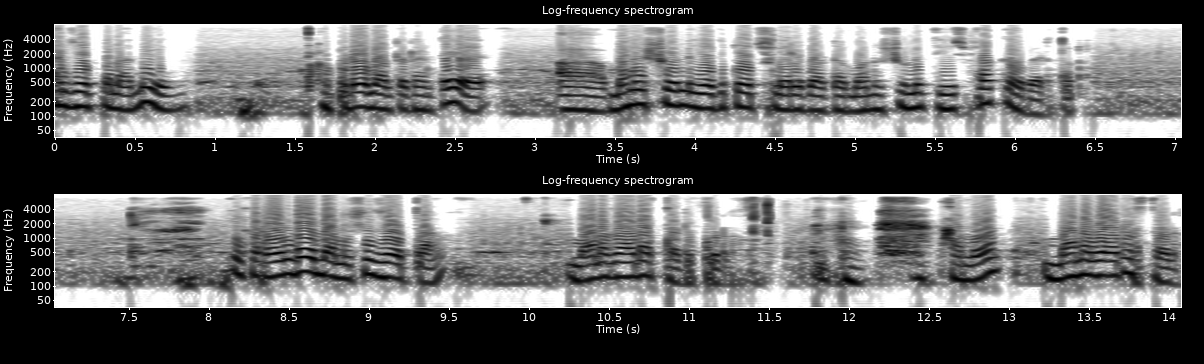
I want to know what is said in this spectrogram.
అని చెప్పనని అప్పుడు ఏమంటాడంటే ఆ మనుషుల్ని ఎదుటొచ్చి నిలబడ్డ మనుషుల్ని తీసి పక్కకు పెడతాడు. ఇక రెండో మనిషి చూద్దాం. మనగాడు వస్తాడు ఇప్పుడు. ఆమె మనగాడు వస్తాడు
